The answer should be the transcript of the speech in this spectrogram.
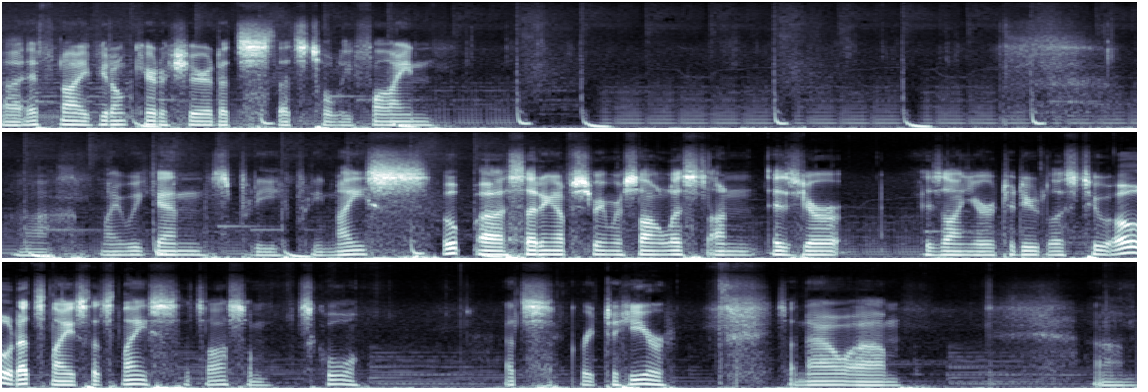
Uh, if not, if you don't care to share, that's that's totally fine. My weekend is pretty pretty nice. Oop, uh, setting up streamer song list on is your is on your to-do list too. Oh, that's nice. That's nice. That's awesome. That's cool. That's great to hear. So now, um, um,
